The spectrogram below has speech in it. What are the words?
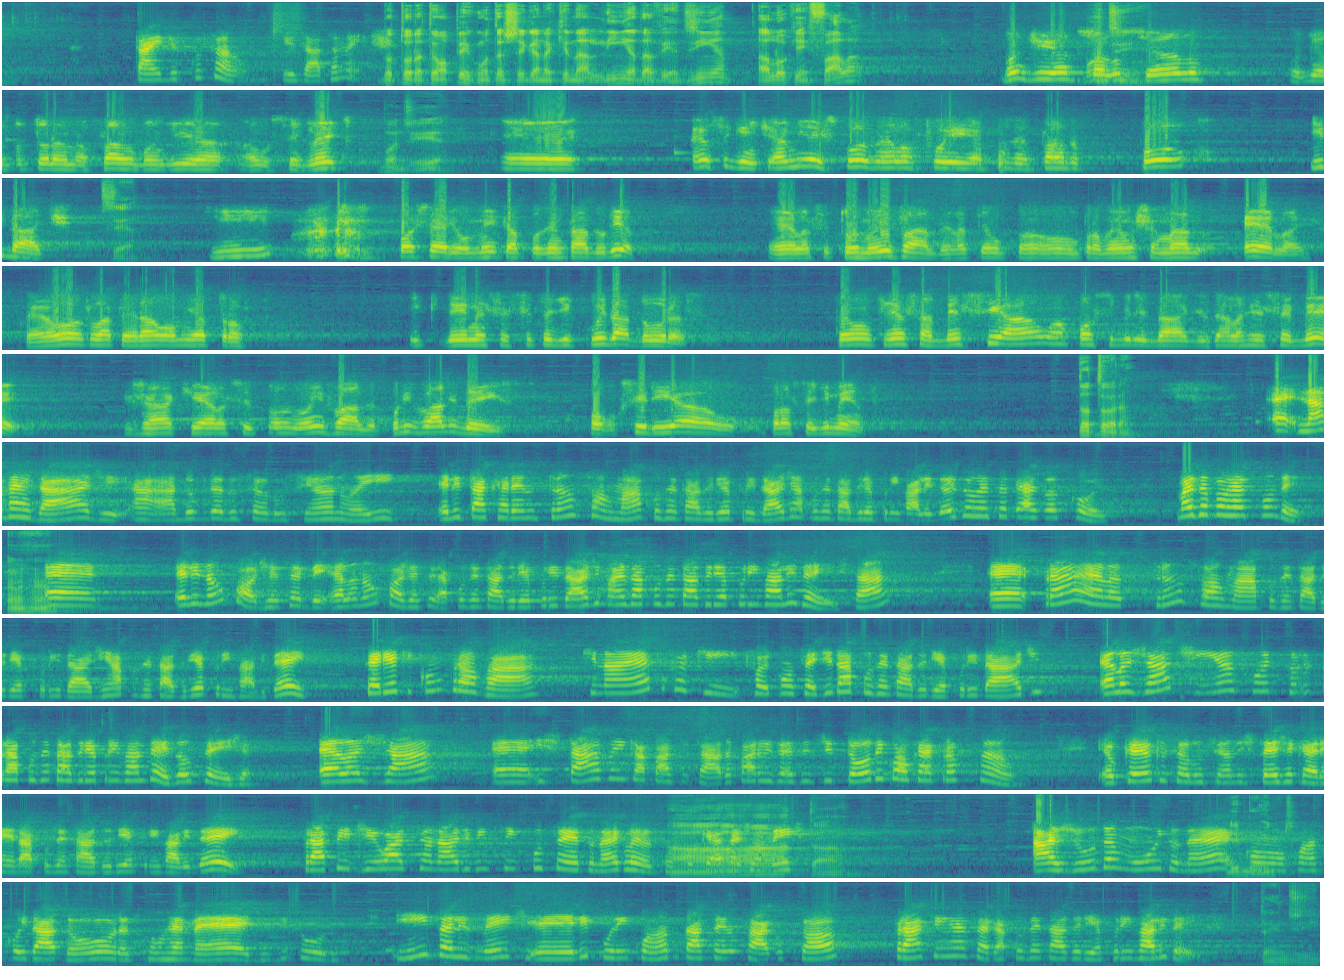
Está em discussão, exatamente. Doutora, tem uma pergunta chegando aqui na linha da Verdinha. Alô, quem fala? Bom dia, Bom sou dia. Luciano. Bom dia, doutora Ana Flávia. Bom dia ao Segleito. Bom dia. É, é o seguinte, a minha esposa ela foi aposentada por idade Certo. e posteriormente à aposentadoria ela se tornou inválida. Ela tem um, um problema chamado ELA, esclerose lateral amiotrófica, e que necessita de cuidadoras. Então eu queria saber se há uma possibilidade dela receber, já que ela se tornou inválida, por invalidez. Qual seria o procedimento? Doutora, É, na verdade, a, a dúvida do seu Luciano aí, ele está querendo transformar a aposentadoria por idade em aposentadoria por invalidez ou receber as duas coisas? Mas eu vou responder. Uhum. É, ele não pode receber, ela não pode receber aposentadoria por idade, mas a aposentadoria por invalidez, tá? É, Para ela transformar a aposentadoria por idade em aposentadoria por invalidez, teria que comprovar que na época que foi concedida a aposentadoria por idade, ela já tinha as condições para aposentadoria por invalidez, ou seja, ela já é, estava incapacitada para o exercício de toda e qualquer profissão. Eu creio que o seu Luciano esteja querendo a aposentadoria por invalidez para pedir o adicional de 25%, né, Gleudson? Porque ah, efetivamente tá. ajuda muito, né, com, muito. com as cuidadoras, com remédios e tudo. E infelizmente ele, por enquanto, está sendo pago só para quem recebe a aposentadoria por invalidez. Entendi.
